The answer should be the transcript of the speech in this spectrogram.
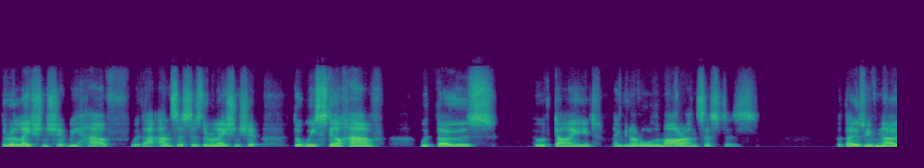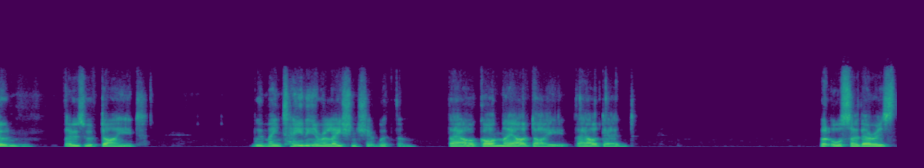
the relationship we have with our ancestors, the relationship that we still have with those who have died. Maybe not all of them are ancestors, but those we've known, those who have died, we're maintaining a relationship with them. They are gone, they are died, they are dead. But also there is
